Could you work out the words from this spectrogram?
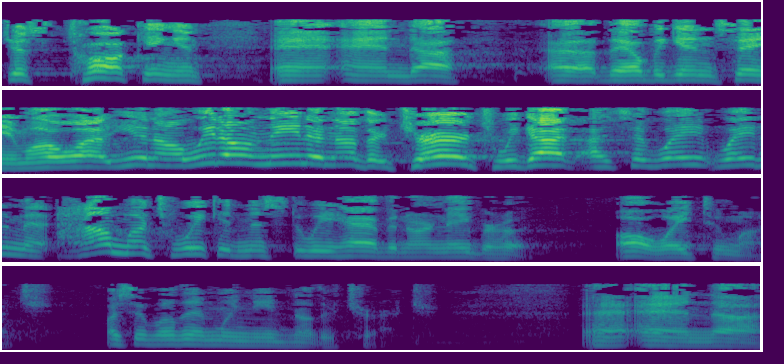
just talking and, and, uh, uh, they'll begin saying, well, well, you know, we don't need another church. We got, I said, wait, wait a minute. How much wickedness do we have in our neighborhood? Oh, way too much. I said, well, then we need another church. And, uh,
